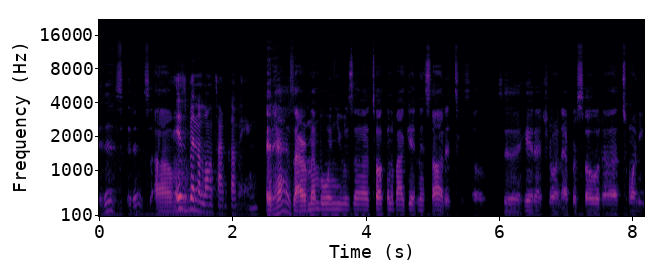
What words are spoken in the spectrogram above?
It is. It is. Um, It's been a long time coming. It has. I remember when you was uh, talking about getting it started. So to hear that you're on episode uh, 21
